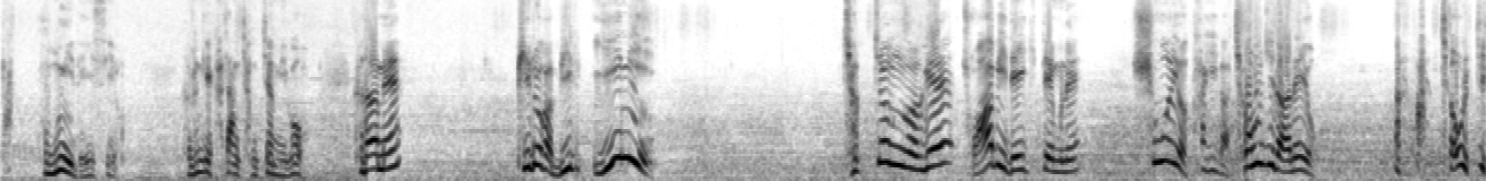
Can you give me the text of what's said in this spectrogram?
딱 구분이 돼 있어요. 그런 게 가장 장점이고 그 다음에 비료가 미- 이미 적정하게 조합이 되어 있기 때문에 쉬워요 타기가. 저울질 안 해요. 저울질.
